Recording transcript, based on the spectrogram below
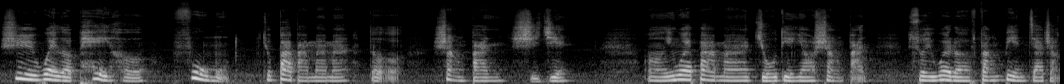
是为了配合父母，就爸爸妈妈的上班时间。嗯，因为爸妈九点要上班，所以为了方便家长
